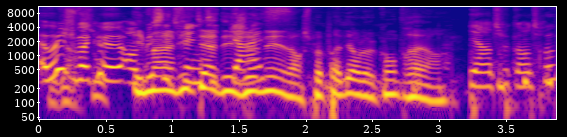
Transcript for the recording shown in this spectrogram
Ah oui, je vois que en Il m'a invité à déjeuner, caresse. alors je peux pas dire le contraire. Il y a un truc entre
